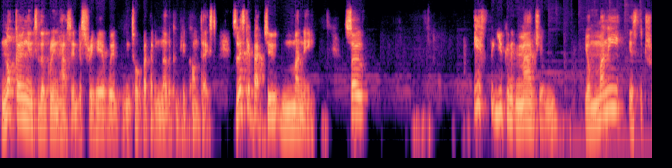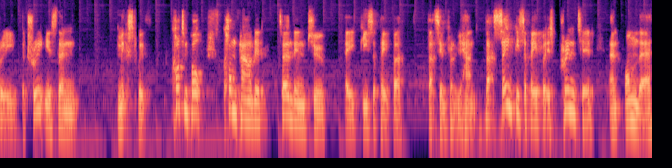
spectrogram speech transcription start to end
Not going into the greenhouse industry here, we can talk about that in another complete context. So let's get back to money. So if you can imagine your money is the tree, the tree is then mixed with cotton pulp, compounded, turned into a piece of paper that's in front of your hand. That same piece of paper is printed and on there,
